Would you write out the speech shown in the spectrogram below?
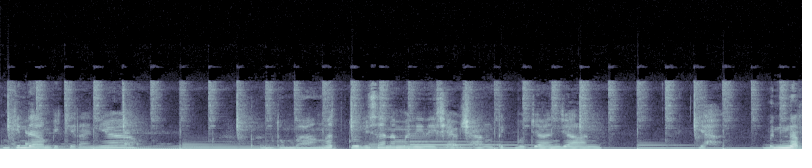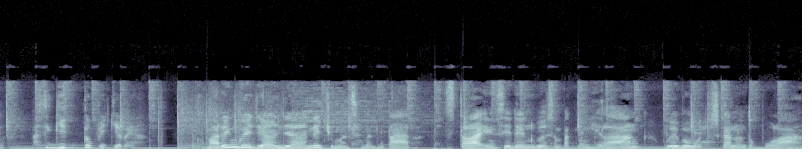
Mungkin dalam pikirannya, beruntung banget gue bisa nemenin cewek cantik buat jalan-jalan. Ya, bener, pasti gitu pikirnya. Kemarin gue jalan-jalannya cuma sebentar. Setelah insiden gue sempat menghilang, gue memutuskan untuk pulang.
